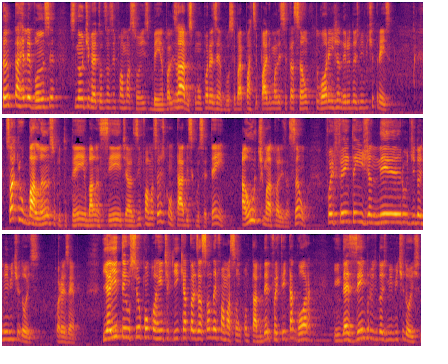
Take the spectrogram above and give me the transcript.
tanta relevância se não tiver todas as informações bem atualizadas. Como, por exemplo, você vai participar de uma licitação agora em janeiro de 2023. Só que o balanço que tu tem, o balancete, as informações contábeis que você tem, a última atualização foi feita em janeiro de 2022, por exemplo. E aí tem o seu concorrente aqui que a atualização da informação contábil dele foi feita agora, em dezembro de 2022.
